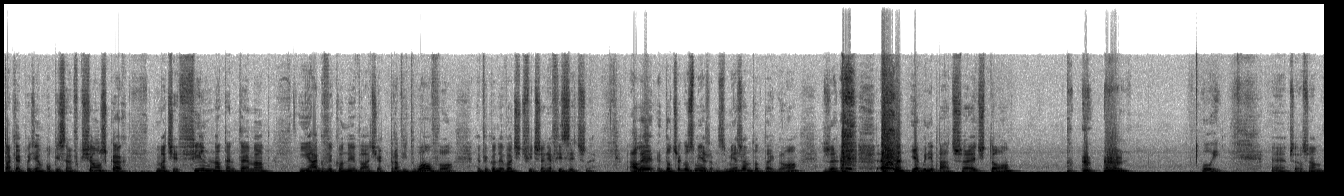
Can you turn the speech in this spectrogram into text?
tak jak powiedziałem, opisałem w książkach, macie film na ten temat, jak wykonywać, jak prawidłowo wykonywać ćwiczenia fizyczne. Ale do czego zmierzam? Zmierzam do tego, że jakby nie patrzeć, to Uj, e, przepraszam.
